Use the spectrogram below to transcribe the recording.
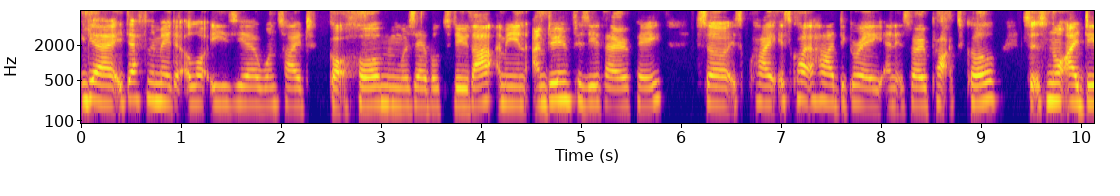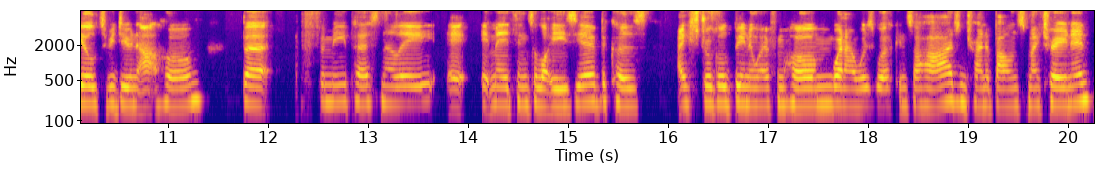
Yeah, it definitely made it a lot easier once I'd got home and was able to do that. I mean, I'm doing physiotherapy so it's quite it's quite a hard degree and it's very practical. So it's not ideal to be doing it at home but for me personally it, it made things a lot easier because I struggled being away from home when I was working so hard and trying to balance my training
